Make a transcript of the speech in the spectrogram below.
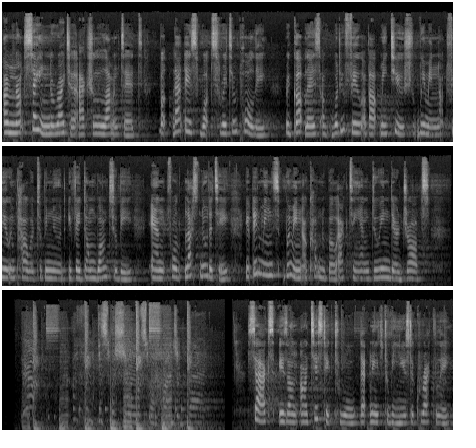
I'm not saying the writer actually lamented, but that is what's written poorly. Regardless of what you feel about Me Too, should women not feel empowered to be nude if they don't want to be? And for less nudity, if it means women are comfortable acting and doing their jobs. Sex is an artistic tool that needs to be used correctly.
